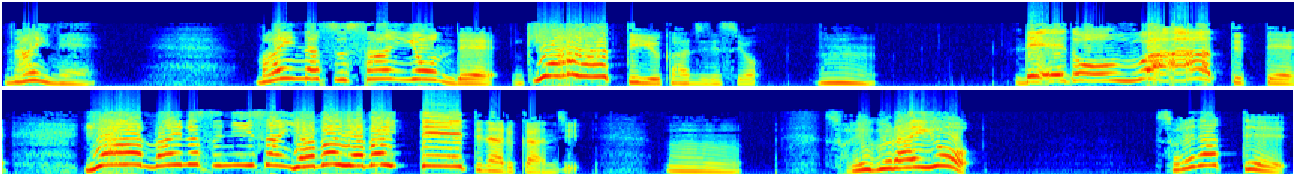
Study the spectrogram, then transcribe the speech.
ないね。マイナス3、4で、ギャーっていう感じですよ。うん。0度、うわーって言って、いやー、マイナス2、3、やばいやばいってーってなる感じ。うん。それぐらいよ。それだって、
